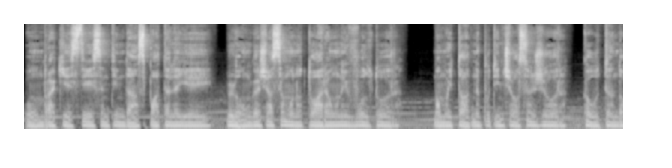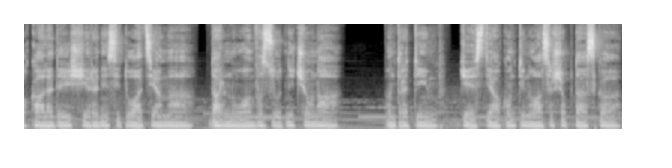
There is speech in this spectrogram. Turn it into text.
umbra chestiei se întindea în spatele ei, lungă și asemănătoare unui vultur. M-am uitat neputincios în jur, căutând o cale de ieșire din situația mea, dar nu am văzut niciuna. Între timp, chestia a continuat să șoptească,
